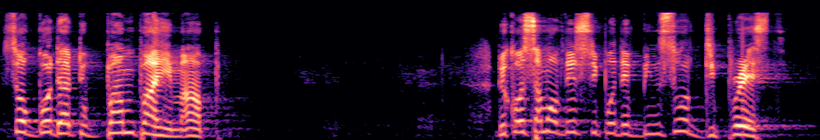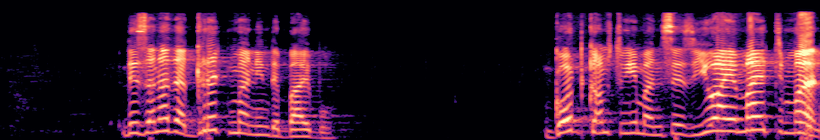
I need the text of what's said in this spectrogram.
So God had to pamper him up. Because some of these people, they've been so depressed. There's another great man in the Bible. God comes to him and says, You are a mighty man.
